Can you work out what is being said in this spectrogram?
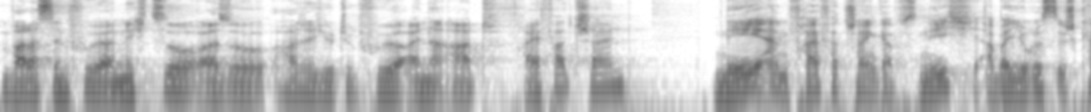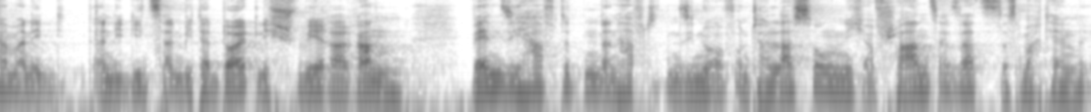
War das denn früher nicht so? Also hatte YouTube früher eine Art Freifahrtschein? Nee, einen Freifahrtschein gab es nicht, aber juristisch kam man an die Diensteanbieter deutlich schwerer ran. Wenn sie hafteten, dann hafteten sie nur auf Unterlassung, nicht auf Schadensersatz. Das macht ja einen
